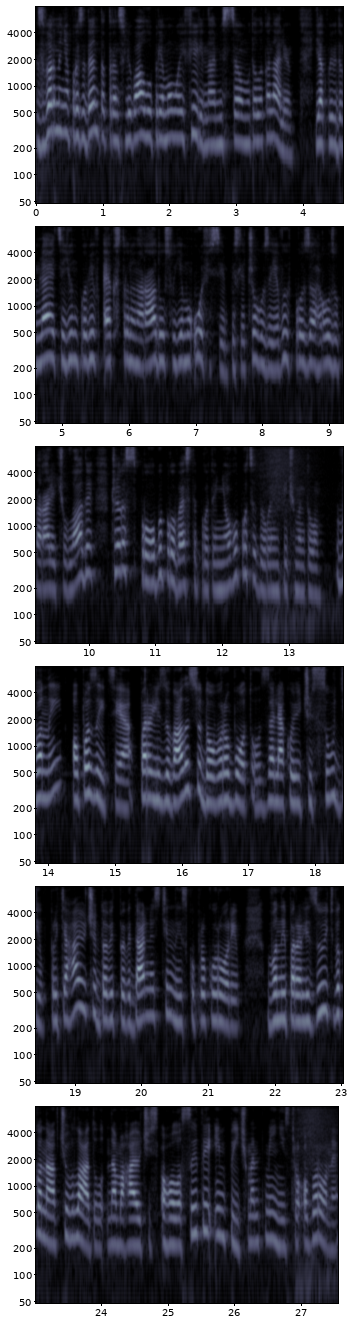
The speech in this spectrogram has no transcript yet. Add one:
Звернення президента транслювали у прямому ефірі на місцевому телеканалі. Як повідомляється, Юн провів екстрену нараду у своєму офісі, після чого заявив про загрозу паралічу влади через спроби провести проти нього процедуру імпічменту. Вони, опозиція, паралізували судову роботу, залякуючи суддів, притягаючи до відповідальності низку прокурорів. Вони паралізують виконавчу владу, намагаючись оголосити імпічмент міністру оборони.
